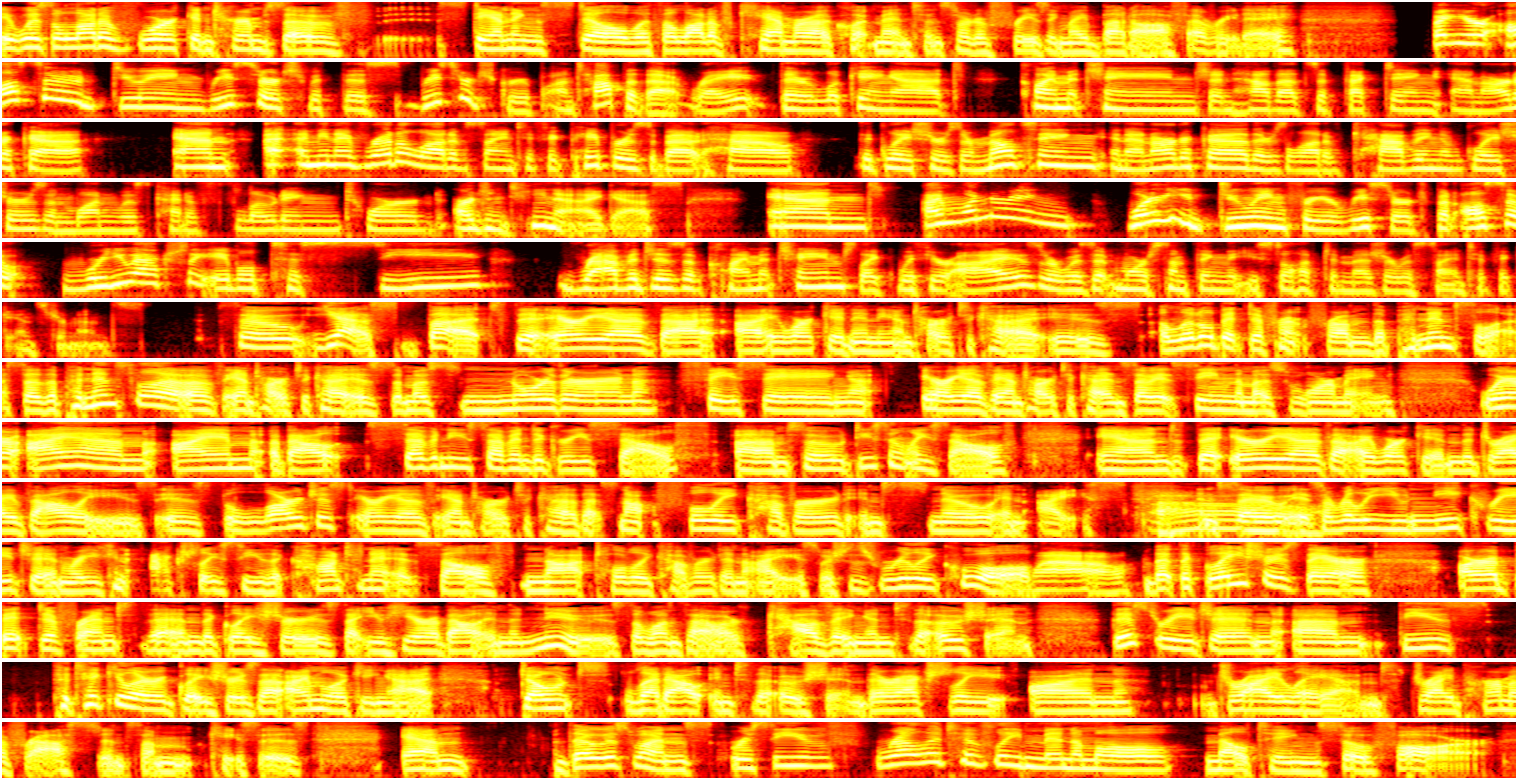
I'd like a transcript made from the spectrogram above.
it was a lot of work in terms of standing still with a lot of camera equipment and sort of freezing my butt off every day. But you're also doing research with this research group on top of that, right? They're looking at climate change and how that's affecting Antarctica. And I, I mean, I've read a lot of scientific papers about how the glaciers are melting in Antarctica. There's a lot of calving of glaciers, and one was kind of floating toward Argentina, I guess. And I'm wondering, what are you doing for your research? But also, were you actually able to see ravages of climate change, like with your eyes, or was it more something that you still have to measure with scientific instruments? So, yes, but the area that I work in in Antarctica is a little bit different from the peninsula. So, the peninsula of Antarctica is the most northern facing area of Antarctica. And so it's seeing the most warming. Where I am, I am about 77 degrees south, um, so decently south. And the area that I work in, the dry valleys, is the largest area of Antarctica that's not fully covered in snow and ice. Oh. And so it's a really unique region where you can actually see the continent itself not totally covered in ice, which is really cool. Wow. But the glaciers there are a bit different than the glaciers that you hear about in the news, the ones that are calving into the ocean. This region, um, these particular glaciers that I'm looking at don't let out into the ocean. They're actually on dry land, dry permafrost in some cases. And those ones receive relatively minimal melting so far.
